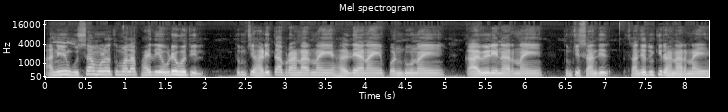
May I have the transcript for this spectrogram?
आणि ऊसामुळं तुम्हाला फायदे एवढे होतील. तुमची हाडीताप राहणार नाही हळद्या नाही पंडू नाही कावीळ येणार नाही तुमची सांधे सांधेदुखी राहणार नाही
